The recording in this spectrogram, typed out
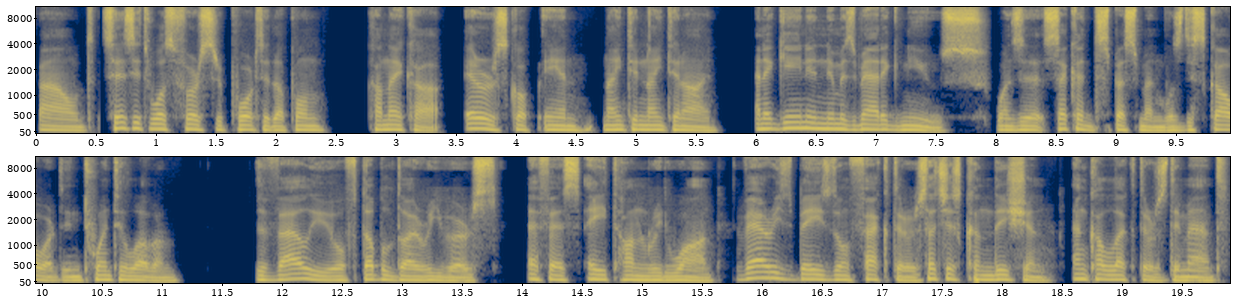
found since it was first reported upon CONECA Errorscope in 1999 and again in numismatic news when the second specimen was discovered in 2011. The value of double die reverse FS801 varies based on factors such as condition and collector's demand.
